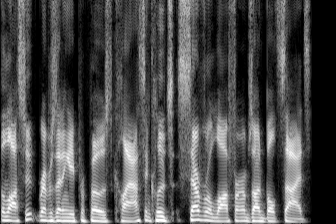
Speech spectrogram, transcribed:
The lawsuit, representing a proposed class, includes several law firms on both sides.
